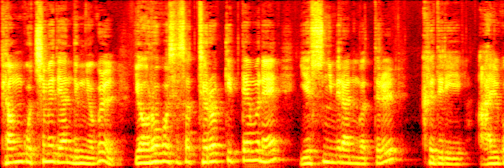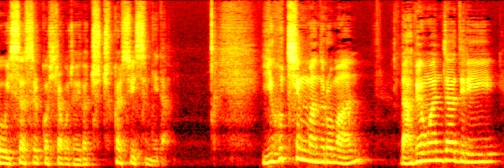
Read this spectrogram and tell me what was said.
병 고침에 대한 능력을 여러 곳에서 들었기 때문에 예수님이라는 것들을 그들이 알고 있었을 것이라고 저희가 추측할 수 있습니다. 이 호칭만으로만 나병 환자들이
